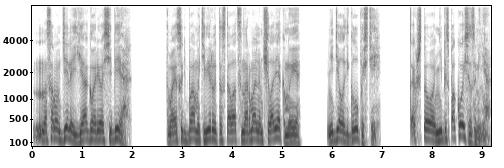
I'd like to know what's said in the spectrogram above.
На самом деле я говорю о себе. Твоя судьба мотивирует оставаться нормальным человеком и не делать глупостей. Так что не беспокойся за меня.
